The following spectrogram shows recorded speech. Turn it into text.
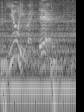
a beauty right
